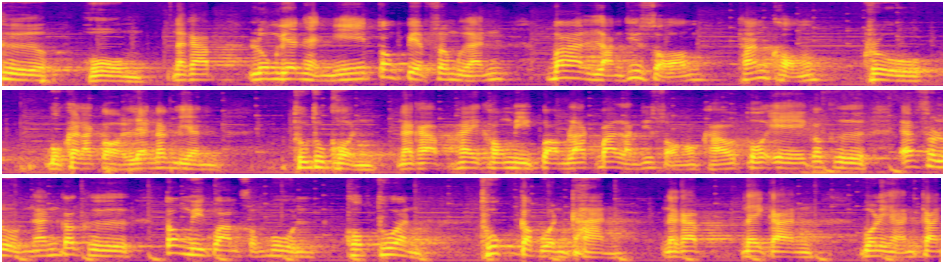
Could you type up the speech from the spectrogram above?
คือ home นะครับโรงเรียนแห่งนี้ต้องเปรียบเสมือนบ้านหลังที่สองทั้งของครูบุคลากรและนักเรียนทุกๆคนนะครับให้เขามีความรักบ้านหลังที่สองของเขา ตัว A ก็คือ absolute นั้นก็คือต้องมีความสมบูรณ์ครบถ้วนทุกกระบวนการนะครับในการ บริหารการ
